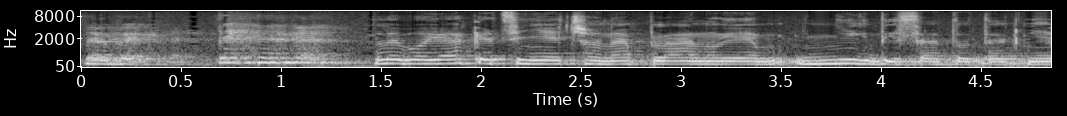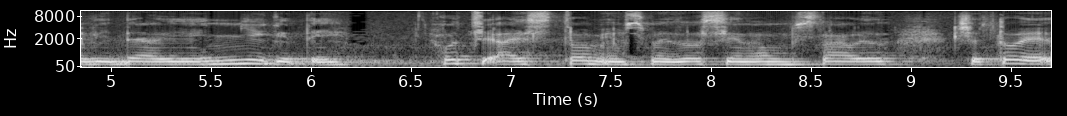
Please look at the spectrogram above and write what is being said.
To je pekné. Lebo ja keď si niečo naplánujem, nikdy sa to tak nevydarí, nikdy. Hoci aj s Tomim sme so synom stále, že to je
